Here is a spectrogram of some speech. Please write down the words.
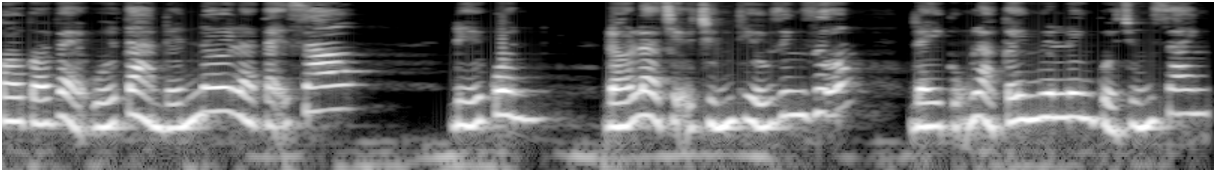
coi có vẻ úa tàn đến nơi là tại sao? Đế quân, Đó là triệu chứng thiếu dinh dưỡng, đây cũng là cây nguyên linh của chúng sanh.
